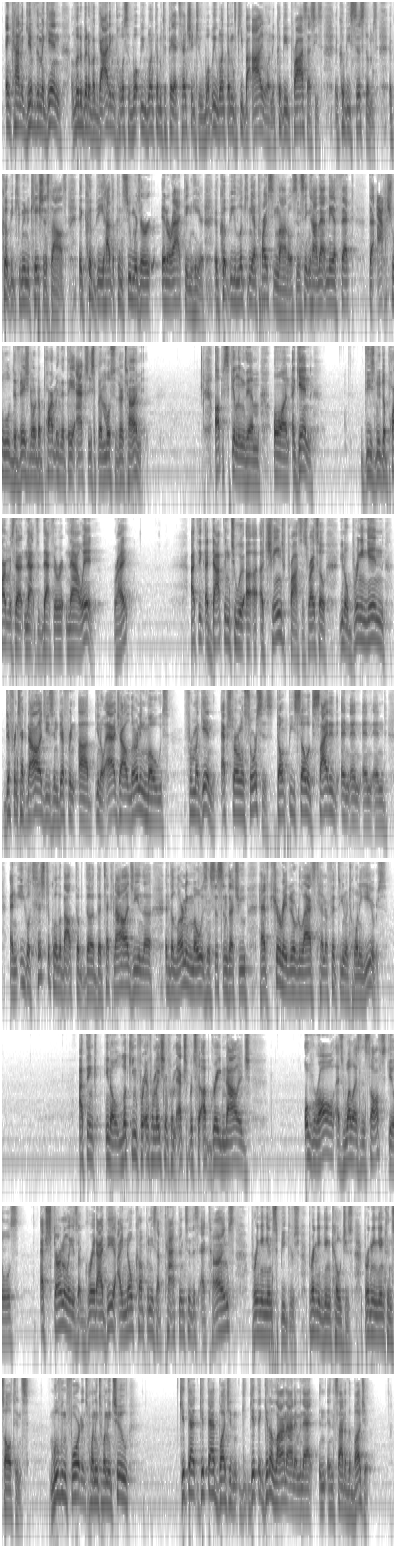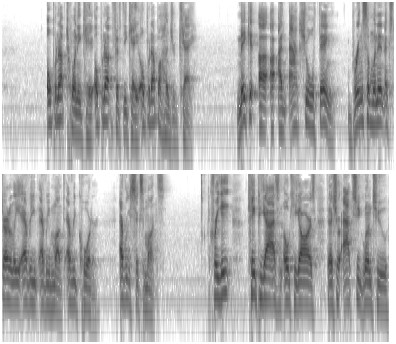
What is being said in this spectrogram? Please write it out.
And kind of give them again a little bit of a guiding post of what we want them to pay attention to, what we want them to keep an eye on. It could be processes, it could be systems, it could be communication styles, it could be how the consumers are interacting here, it could be looking at pricing models and seeing how that may affect the actual division or department that they actually spend most of their time in. Upskilling them on again these new departments that, that, that they're now in, right? I think adapting to a, a, change process, right? So, you know, bringing in different technologies and different, uh, you know, agile learning modes from again external sources. Don't be so excited and and and and, and egotistical about the, the the technology and the and the learning modes and systems that you have curated over the last ten or fifteen or twenty years. I think you know looking for information from experts to upgrade knowledge overall as well as in soft skills externally is a great idea. I know companies have tapped into this at times, bringing in speakers, bringing in coaches, bringing in consultants. Moving forward in 2022, get that get that budget, get the, get a line item in that in, inside of the budget. Open up 20k, open up 50k, open up 100k. Make it a, a, an actual thing. Bring someone in externally every every month, every quarter, every six months. Create KPIs and OKRs that you're actually going to,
